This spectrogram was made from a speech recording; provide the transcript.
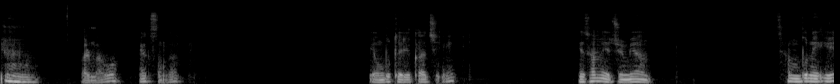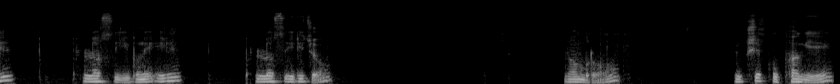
얼마고? x인가? 0부터 1까지 계산해주면 3분의 1 플러스 2분의 1 플러스 1이죠. 그러므로 60 곱하기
